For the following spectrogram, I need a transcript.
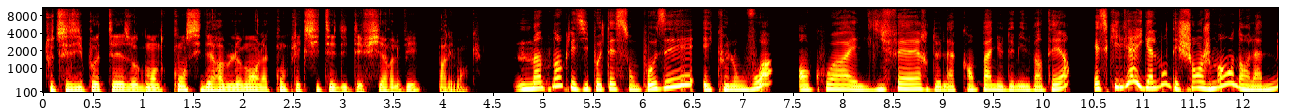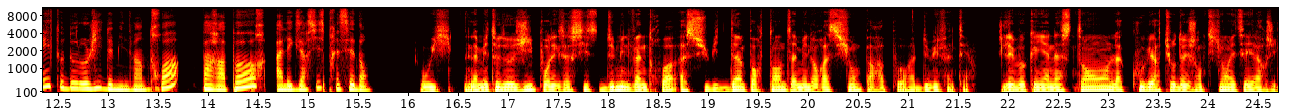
Toutes ces hypothèses augmentent considérablement la complexité des défis à relever par les banques. Maintenant que les hypothèses sont posées et que l'on voit en quoi elles diffèrent de la campagne 2021, est-ce qu'il y a également des changements dans la méthodologie 2023 par rapport à l'exercice précédent? Oui, la méthodologie pour l'exercice 2023 a subi d'importantes améliorations par rapport à 2021. Je l'évoquais il y a un instant, la couverture de l'échantillon a été élargie.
